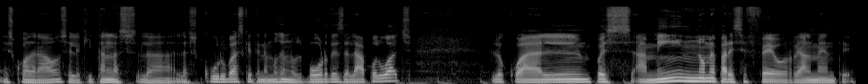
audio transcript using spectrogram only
es cuadrado, se le quitan las, las curvas que tenemos en los bordes del Apple Watch, lo cual pues a mí no me parece feo realmente.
